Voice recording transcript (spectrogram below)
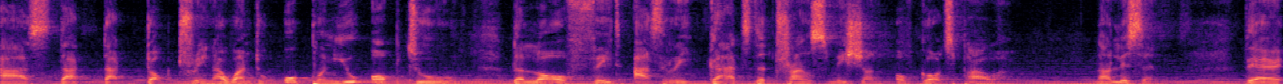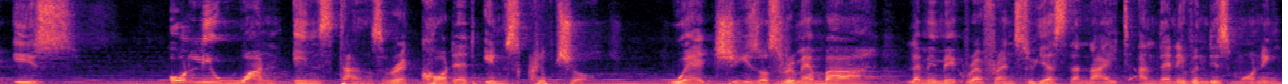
as that that doctrine. I want to open you up to the law of faith as regards the transmission of God's power. Now listen there is only one instance recorded in scripture where Jesus remember let me make reference to yesterday night and then even this morning.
